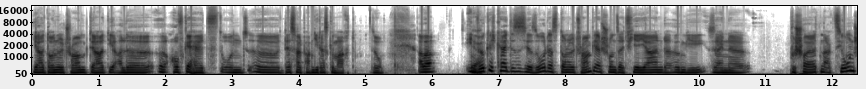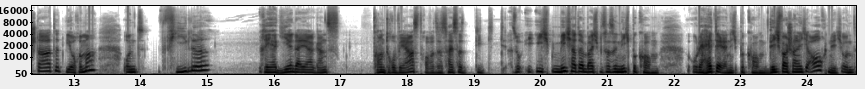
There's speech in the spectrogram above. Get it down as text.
ja, Donald Trump, der hat die alle äh, aufgehetzt und äh, deshalb haben die das gemacht. So. Aber in ja. Wirklichkeit ist es ja so, dass Donald Trump ja schon seit vier Jahren da irgendwie seine bescheuerten Aktionen startet, wie auch immer. Und viele reagieren da ja ganz kontrovers drauf. Also das heißt, die, also ich, mich hat er beispielsweise nicht bekommen oder hätte er nicht bekommen. Dich wahrscheinlich auch nicht. Und,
